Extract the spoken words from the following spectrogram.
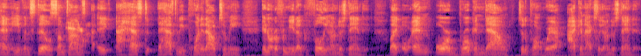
And even still, sometimes it has to it has to be pointed out to me in order for me to fully understand it, like or and or broken down to the point where I can actually understand it.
